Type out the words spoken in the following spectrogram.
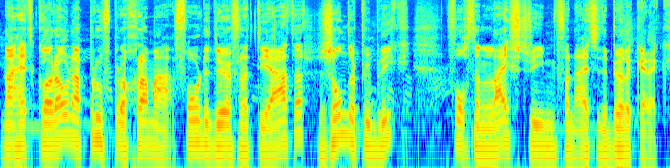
Na het coronaproefprogramma voor de deur van het theater, zonder publiek, volgt een livestream vanuit de Bullenkerk.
